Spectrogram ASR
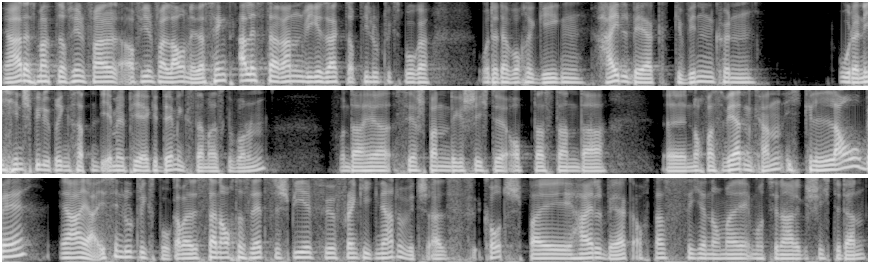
Ja, das macht auf jeden Fall, auf jeden Fall Laune. Das hängt alles daran, wie gesagt, ob die Ludwigsburger unter der Woche gegen Heidelberg gewinnen können oder nicht. Hinspiel übrigens hatten die MLP Academics damals gewonnen. Von daher sehr spannende Geschichte, ob das dann da äh, noch was werden kann. Ich glaube, ja, ja, ist in Ludwigsburg, aber es ist dann auch das letzte Spiel für Frankie Ignatovic als Coach bei Heidelberg. Auch das sicher nochmal eine emotionale Geschichte dann.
